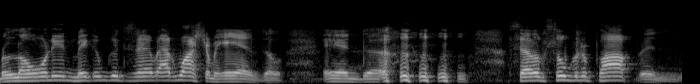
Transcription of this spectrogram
bologna and make them good sandwich. I'd wash them hands though, and uh, sell them soba to pop and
